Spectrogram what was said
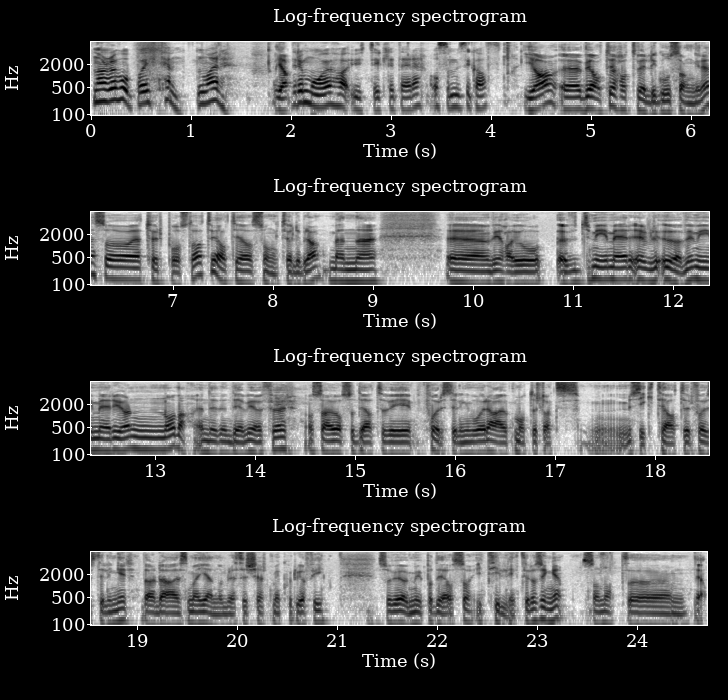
Nå har dere holdt på i 15 år. Ja. Dere må jo ha utviklet dere, også musikalsk. Ja, eh, vi har alltid hatt veldig gode sangere, så jeg tør påstå at vi alltid har sunget veldig bra. Men eh, eh, vi har jo øvd mye mer, øver mye mer i Jørn nå da, enn det, det vi gjør før. Og så er jo også det at vi, Forestillingene våre er jo på en måte slags musikkteaterforestillinger, der det er som er gjennomregissert med koreografi. Så vi øver mye på det også, i tillegg til å synge. Sånn at, eh, ja.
